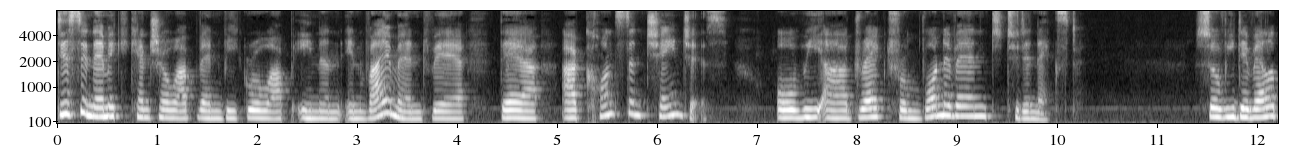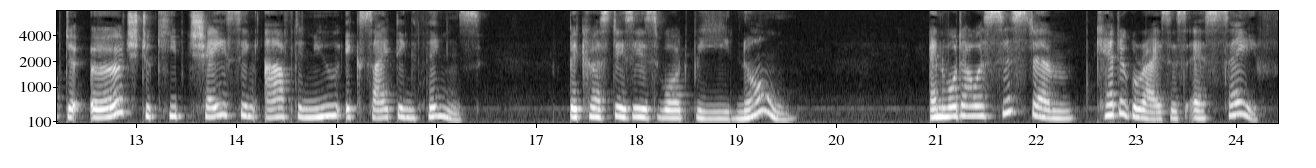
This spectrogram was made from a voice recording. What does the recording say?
This dynamic can show up when we grow up in an environment where there are constant changes or we are dragged from one event to the next. So we develop the urge to keep chasing after new exciting things because this is what we know and what our system categorizes as safe,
